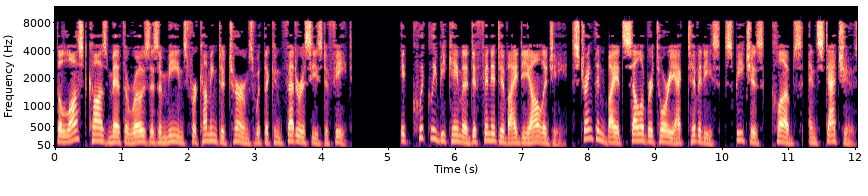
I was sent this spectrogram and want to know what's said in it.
The Lost Cause myth arose as a means for coming to terms with the Confederacy's defeat. It quickly became a definitive ideology, strengthened by its celebratory activities, speeches, clubs, and statues.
